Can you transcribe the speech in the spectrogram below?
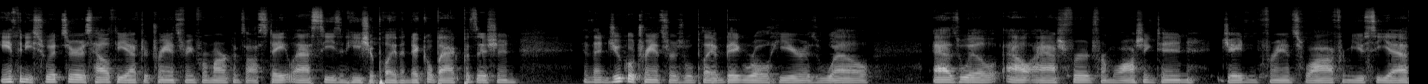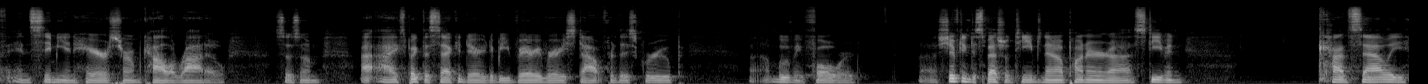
Anthony Switzer is healthy after transferring from Arkansas State last season. He should play the nickelback position. And then JUCO transfers will play a big role here as well, as will Al Ashford from Washington, Jaden Francois from UCF, and Simeon Harris from Colorado. So some, I expect the secondary to be very, very stout for this group uh, moving forward. Uh, shifting to special teams now, punter uh, Stephen Kotsanlee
